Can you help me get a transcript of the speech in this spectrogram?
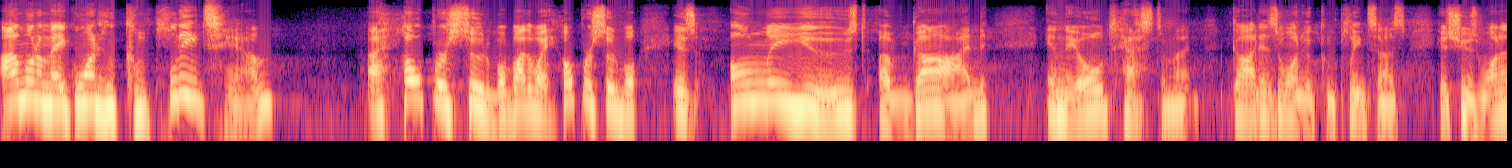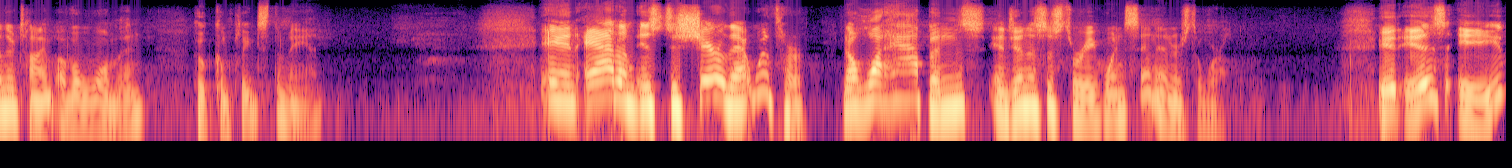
I'm going to make one who completes him, a helper suitable. By the way, helper suitable is only used of God in the Old Testament. God is the one who completes us. It's used one other time of a woman who completes the man. And Adam is to share that with her. Now, what happens in Genesis 3 when sin enters the world? It is Eve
